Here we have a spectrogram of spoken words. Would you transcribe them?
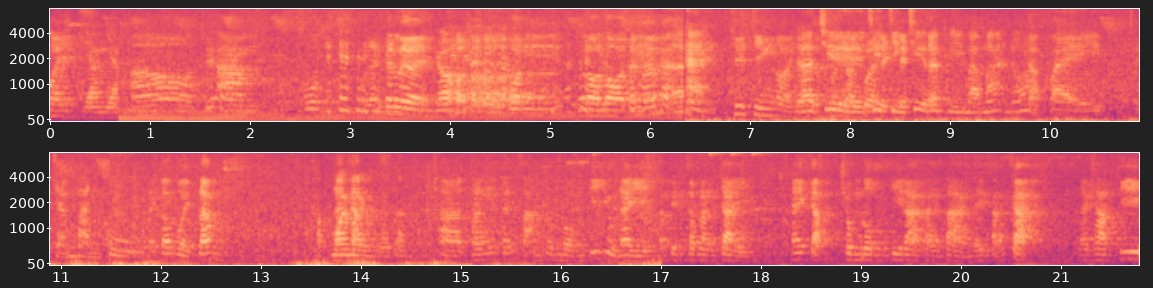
วยยังยังอ๋อชื่ออาร์มพูดเหมือนกันเลยก็คนหล่อๆทั้งนั้นอะชื่อจริงหน่อยแล้วชื่อเผื่ชื่อจริงเด็กๆชื่อรัตรีมามะเนาะครับไปประจำพันธ์ครูแล้วก็บวยปล้ำครับไม่ไม่อ่าทั้งทั้งสามชมรมที่อยู่ในเป็นกำลังใจให้กับชมรมกีฬาต่างๆ ในสังกัดนะครับที่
